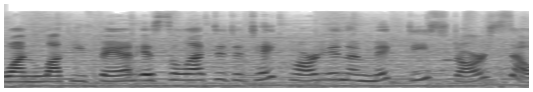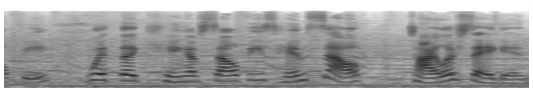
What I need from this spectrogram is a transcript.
one lucky fan is selected to take part in the McD Star selfie with the king of selfies himself, Tyler Seguin.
